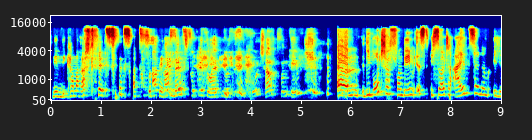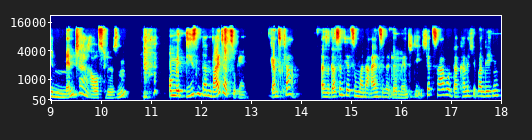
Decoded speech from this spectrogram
neben die Kamera stellst. was hat das zu bedeuten? Was ist die Botschaft von dem? Ähm, die Botschaft von dem ist, ich sollte einzelne Elemente herauslösen, um mit diesen dann weiterzugehen. Ganz klar. Also das sind jetzt so meine einzelnen Elemente, die ich jetzt habe und da kann ich überlegen,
